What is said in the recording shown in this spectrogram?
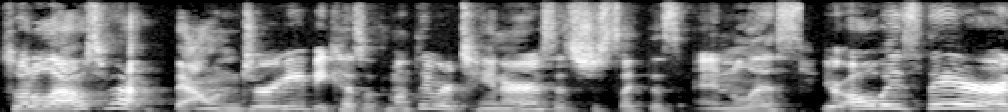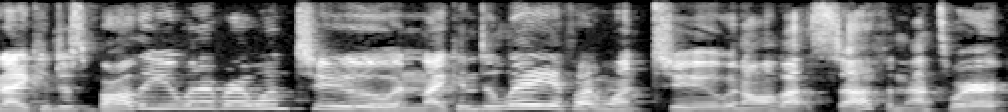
So it allows for that boundary because with monthly retainers, it's just like this endless, you're always there and I can just bother you whenever I want to and I can delay if I want to and all that stuff. And that's where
